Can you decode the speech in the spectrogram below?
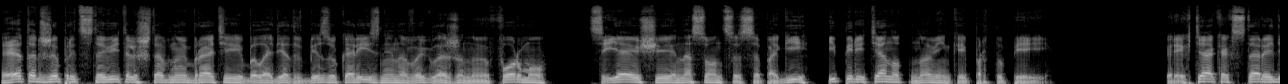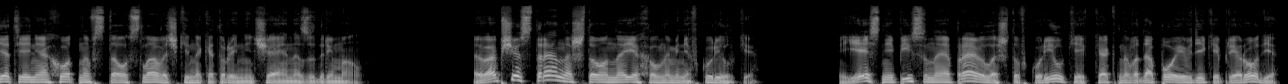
Этот же представитель штабной братьи был одет в безукоризненно выглаженную форму, сияющие на солнце сапоги и перетянут новенькой портупеей. Кряхтя, как старый дед, я неохотно встал с лавочки, на которой нечаянно задремал. Вообще странно, что он наехал на меня в курилке. Есть неписанное правило, что в курилке, как на водопое в дикой природе,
